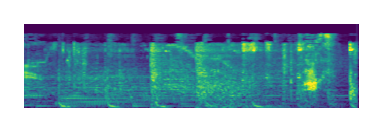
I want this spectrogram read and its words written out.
care. Fuck!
